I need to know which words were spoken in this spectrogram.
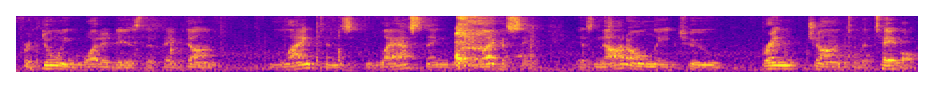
for doing what it is that they've done. Langton's lasting legacy is not only to bring John to the table,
